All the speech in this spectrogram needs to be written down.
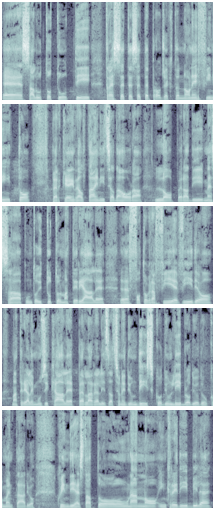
eh, saluto tutti, 377 Project non è finito perché in realtà inizia da ora l'opera di messa a punto di tutto il materiale eh, fotografie, video, materiale musicale per la realizzazione di un disco, di un libro, di un documentario. Quindi è stato un anno incredibile,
